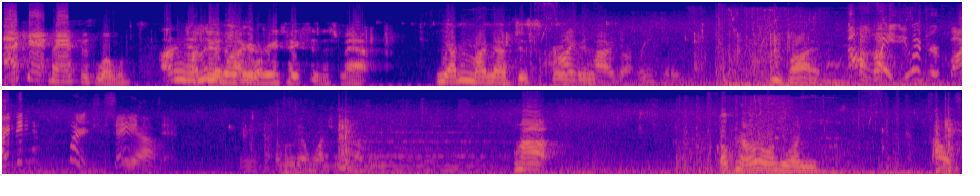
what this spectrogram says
I can't pass this level. I'm just I'm doing one higher who- retakes of this map. Yeah, I'm in my map. Just I don't even crazy. hire the replays. Bot. Oh wait, you guys are fighting? Why didn't you say Yeah. anything? I really don't watch you coming. Huh? Okay, I don't want to on you. Oh.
